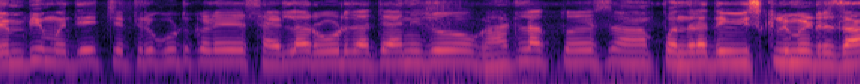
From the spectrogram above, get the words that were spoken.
एम पीमध्ये चित्रकूटकडे साईडला रोड जाते आणि जो घाट लागतो आहे पंधरा ते वीस किलोमीटरचा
